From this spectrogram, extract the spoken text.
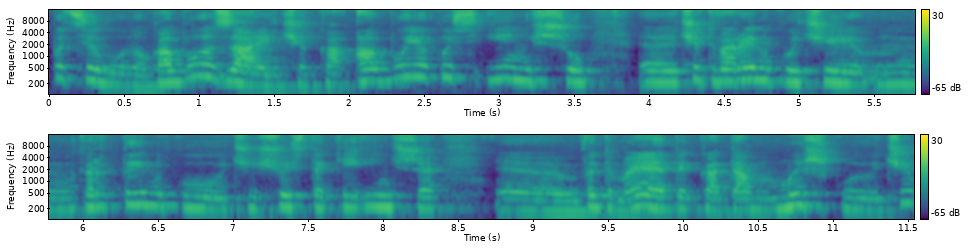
поцілунок, або зайчика, або якусь іншу е, чи тваринку, чи картинку, чи щось таке інше, е, ведмедика, там, мишку, чи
